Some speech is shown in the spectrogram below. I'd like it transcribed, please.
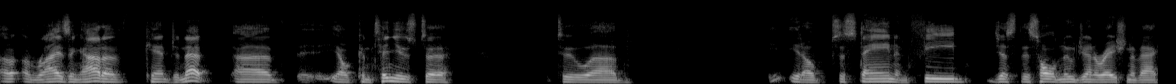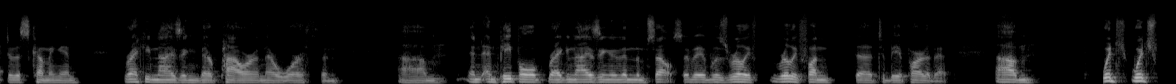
uh, arising out of Camp Jened, uh, you know, continues to to uh, you know sustain and feed just this whole new generation of activists coming in, recognizing their power and their worth, and um, and and people recognizing it in themselves. It was really really fun uh, to be a part of that. Um, which which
